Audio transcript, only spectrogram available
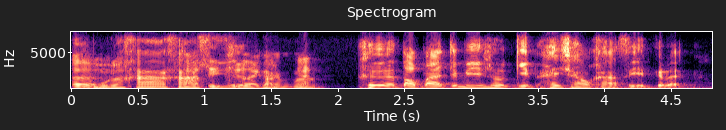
เออมูลค่า car seat car seat คืออะไรครับแพงมากคือต่อไปอาจจะมีธุรกิจให้เช่า car seat ก็ได้อืม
